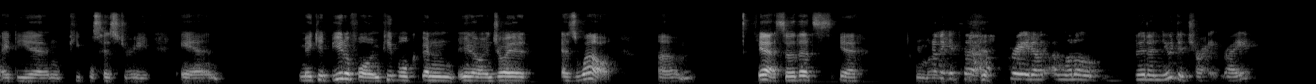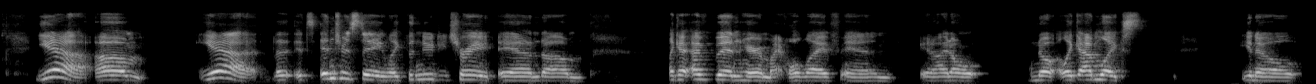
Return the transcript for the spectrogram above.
idea in people's history and make it beautiful and people can you know enjoy it as well. Um, yeah so that's yeah kind of get to create a, a, little bit of new detroit right? Yeah um yeah it's interesting like the new detroit and um like I, i've been here my whole life and you know i don't know like i'm like you know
